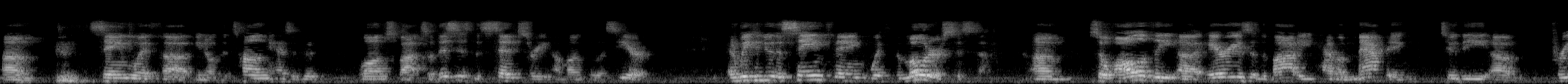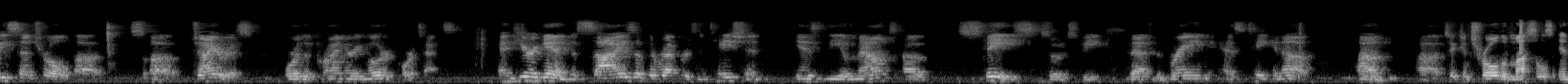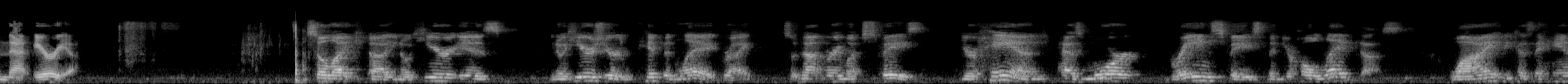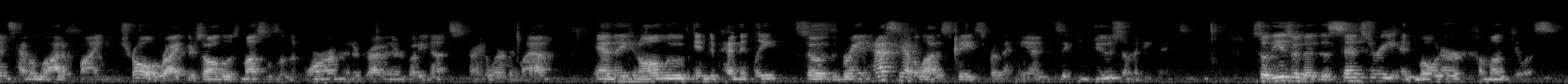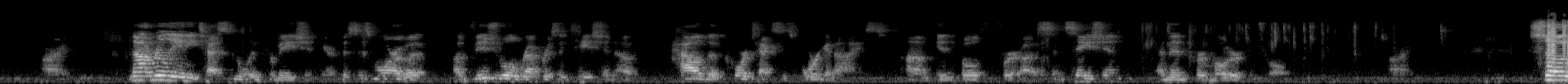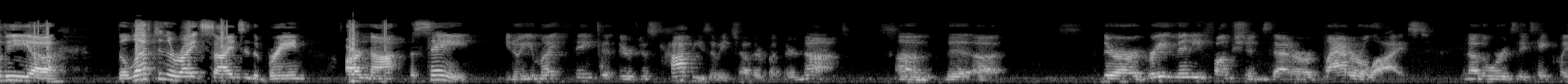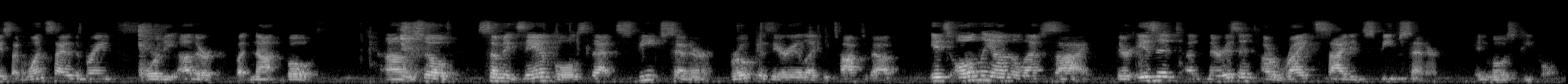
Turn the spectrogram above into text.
Um, same with, uh, you know, the tongue has a good long spot. So this is the sensory homunculus here. And we can do the same thing with the motor system. Um, so all of the uh, areas of the body have a mapping to the um, precentral uh, uh, gyrus or the primary motor cortex. And here again, the size of the representation is the amount of space, so to speak, that the brain has taken up um, uh, to control the muscles in that area. So, like, uh, you know, here is, you know, here's your hip and leg, right? So not very much space. Your hand has more brain space than your whole leg does. Why? Because the hands have a lot of fine control, right? There's all those muscles in the forearm that are driving everybody nuts trying to learn in lab. And they can all move independently. So the brain has to have a lot of space for the hand because it can do so many things. So these are the, the sensory and motor homunculus. All right. Not really any testable information here. This is more of a, a visual representation of how the cortex is organized um, in both for uh, sensation and then for motor control. All right. So the uh, the left and the right sides of the brain are not the same. You know, you might think that they're just copies of each other, but they're not. Um, the uh, there are a great many functions that are lateralized. In other words, they take place on one side of the brain or the other, but not both. Um, so some examples, that speech center, Broca's area, like we talked about, it's only on the left side. There isn't a, there isn't a right-sided speech center in most people.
